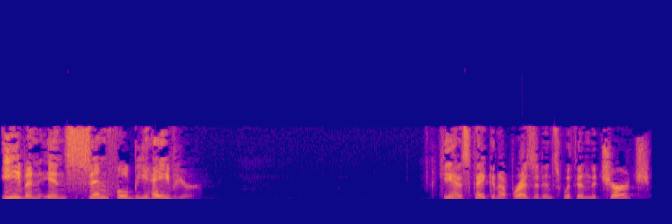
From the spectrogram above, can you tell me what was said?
even in sinful behavior. He has taken up residence within the church,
